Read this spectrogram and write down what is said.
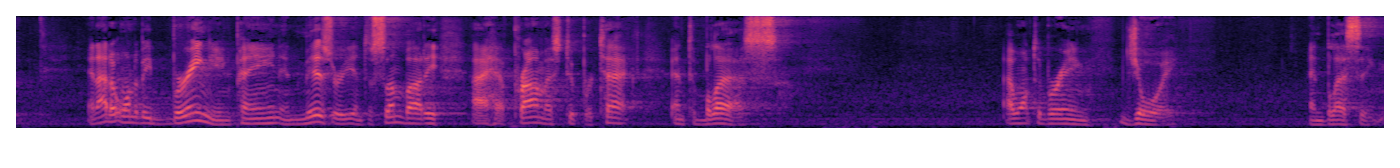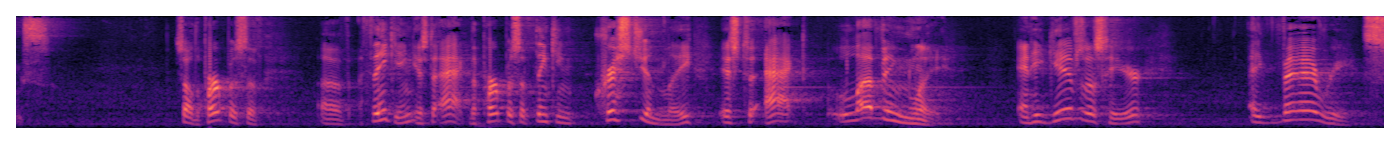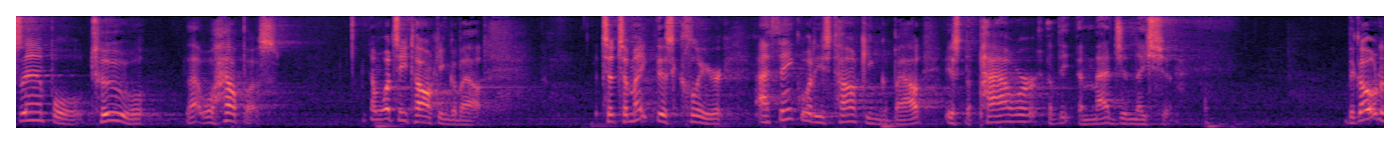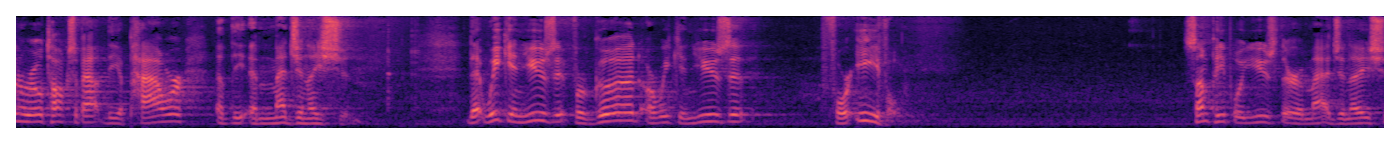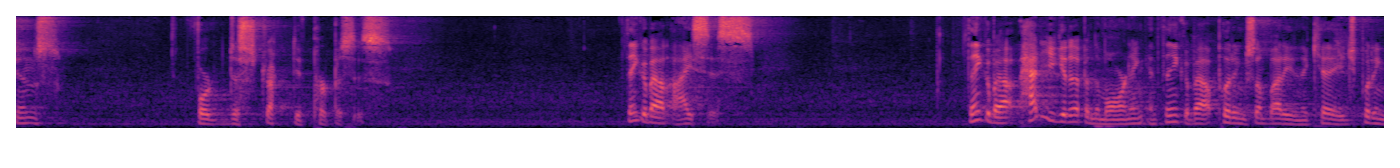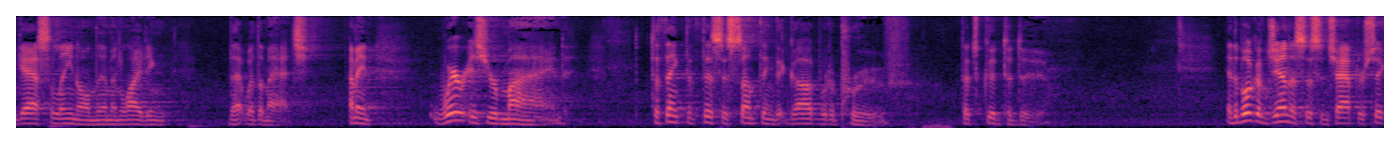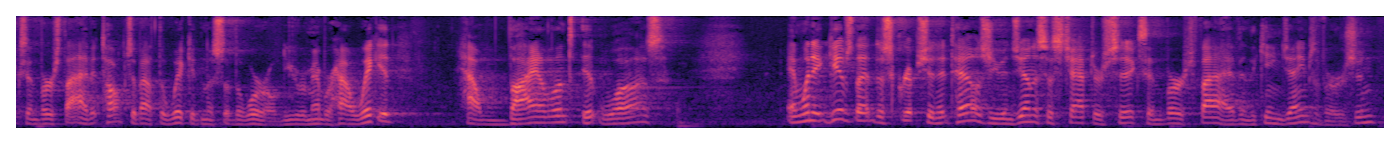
And I don't want to be bringing pain and misery into somebody I have promised to protect and to bless. I want to bring joy and blessings. So, the purpose of, of thinking is to act. The purpose of thinking Christianly is to act lovingly. And he gives us here a very simple tool that will help us. Now, what's he talking about? To, to make this clear, I think what he's talking about is the power of the imagination. The Golden Rule talks about the power of the imagination, that we can use it for good or we can use it for evil. Some people use their imaginations for destructive purposes. Think about ISIS. Think about how do you get up in the morning and think about putting somebody in a cage, putting gasoline on them, and lighting that with a match? I mean, where is your mind to think that this is something that God would approve, that's good to do? In the book of Genesis, in chapter 6 and verse 5, it talks about the wickedness of the world. You remember how wicked, how violent it was? And when it gives that description, it tells you in Genesis chapter 6 and verse 5 in the King James Version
